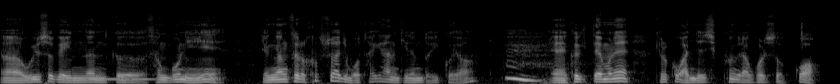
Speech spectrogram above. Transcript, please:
어, 우유 속에 있는 그 성분이 영양소를 흡수하지 못하게 하는 기능도 있고요. 음. 예, 그렇기 때문에 결코 완전 식품이라고 볼 수 없고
